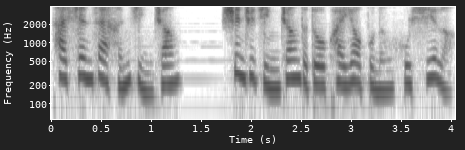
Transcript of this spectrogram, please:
他现在很紧张，甚至紧张的都快要不能呼吸了。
